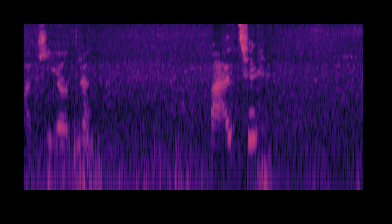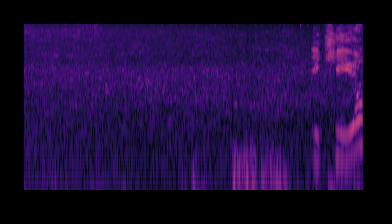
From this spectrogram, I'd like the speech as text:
Aqui outra parte. E aqui, ó.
